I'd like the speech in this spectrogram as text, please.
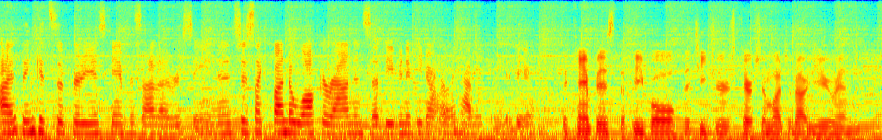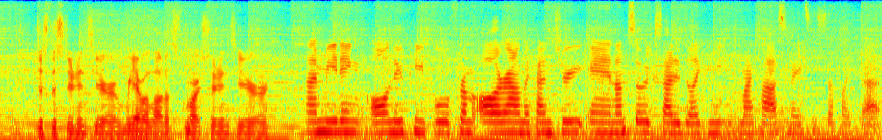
I think it's the prettiest campus I've ever seen. And it's just like fun to walk around and stuff, even if you don't really have anything to do. The campus, the people, the teachers care so much about you and just the students here. We have a lot of smart students here. I'm meeting all new people from all around the country and I'm so excited to like meet my classmates and stuff like that.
